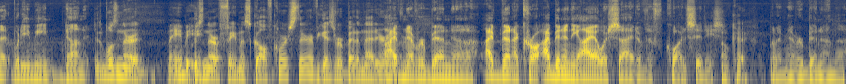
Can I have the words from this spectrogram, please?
it. What do you mean, done it? Wasn't there a Maybe. Isn't there a famous golf course there? Have you guys ever been in that area? I've never been. Uh, I've been across. I've been in the Iowa side of the Quad Cities. Okay. but I've never been on the.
